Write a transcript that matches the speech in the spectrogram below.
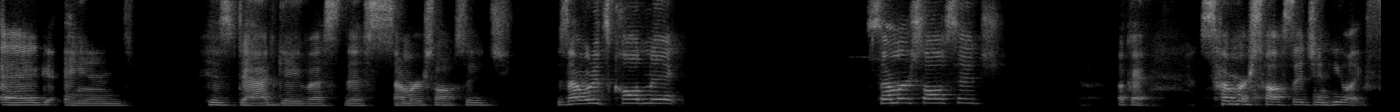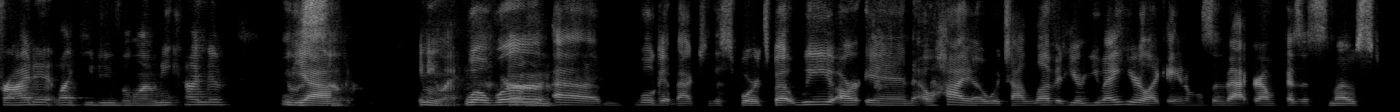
egg, and his dad gave us this summer sausage. Is that what it's called, Nick? Summer sausage. Okay, summer sausage, and he like fried it like you do bologna, kind of. It was Yeah. so. Anyway, Well, we're Um, um, we'll get back to the sports, but we are in Ohio, which I love it here. You may hear like animals in the background because it's the most,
